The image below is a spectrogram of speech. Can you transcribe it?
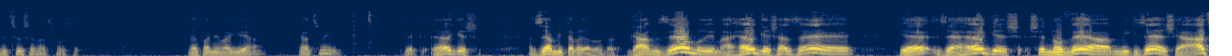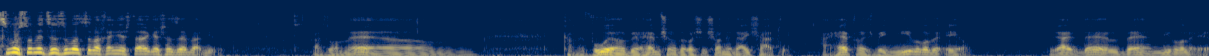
מציאות עם עצמו. מאיפה אני מגיע? מעצמי. זה הרגש, זה עמית על הרב. גם זה אומרים, ההרגש הזה, זה הרגש שנובע מזה שהעצמוס הוא מציאות ולכן יש את ההרגש הזה בעניבות. אז הוא אומר, כמבואר בהמשך דראש השונה די שתה. ההפרש בין ניברו ועיר. זה ההבדל בין ניברו לעיר.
